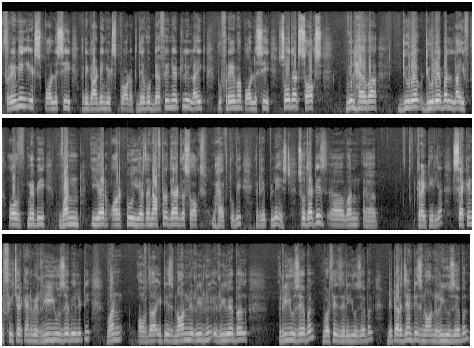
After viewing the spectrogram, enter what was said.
framing its policy regarding its product. They would definitely like to frame a policy so that socks will have a dura durable life of maybe one year or two years and after that the socks have to be replaced. So, that is uh, one uh, criteria. Second feature can be reusability. One of the it is non-renewable reusable versus reusable. Detergent is non-reusable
